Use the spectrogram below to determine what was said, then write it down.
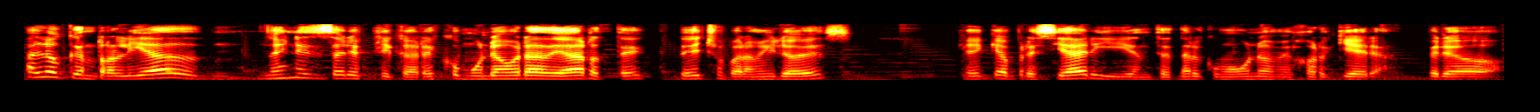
algo que en realidad no es necesario explicar, es como una obra de arte, de hecho para mí lo es, que hay que apreciar y entender como uno mejor quiera, pero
